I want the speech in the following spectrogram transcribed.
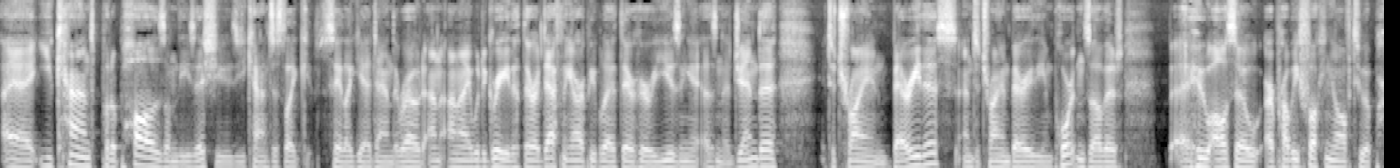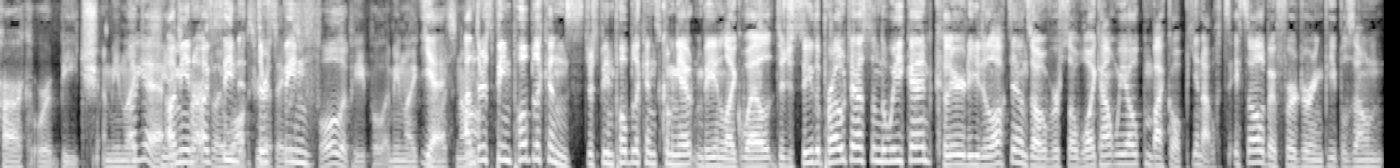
uh, you can't put a pause on these issues. You can't just like say like yeah down the road. And and I would agree that there are definitely are people out there who are using it as an agenda to try and bury this and to try and bury the importance of it. Uh, who also are probably fucking off to a park or a beach. I mean, like, oh, yeah. Phoenix I mean, park I've seen there's been full of people. I mean, like, yeah, you know, it's not. And there's been publicans. There's been publicans coming out and being like, "Well, did you see the protests on the weekend? Clearly, the lockdown's over. So why can't we open back up?" You know, it's it's all about furthering people's own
